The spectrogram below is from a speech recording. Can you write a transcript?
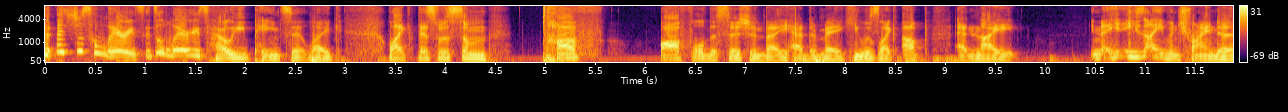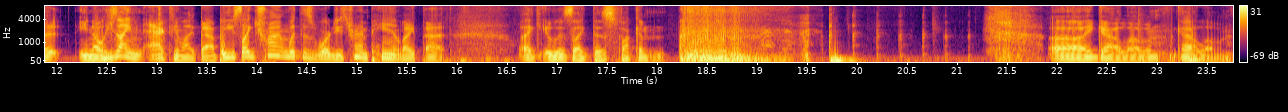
it's just hilarious it's hilarious how he paints it like like this was some tough awful decision that he had to make. He was like up at night. He's not even trying to you know he's not even acting like that but he's like trying with his words. He's trying to paint it like that. Like it was like this fucking uh you gotta love him. Gotta love him.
